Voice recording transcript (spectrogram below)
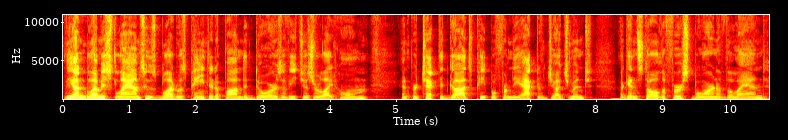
the unblemished lambs whose blood was painted upon the doors of each Israelite home and protected God's people from the act of judgment against all the firstborn of the land.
